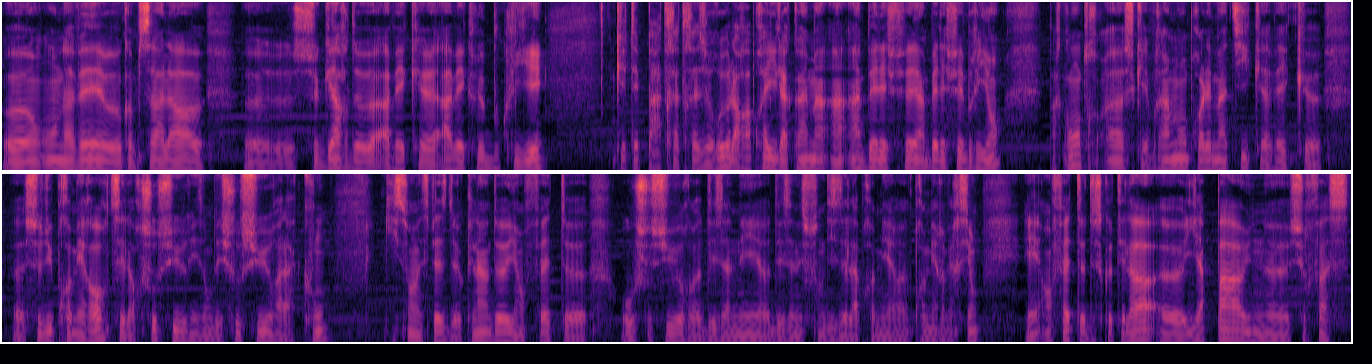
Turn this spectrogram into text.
on avait comme ça là ce garde avec le bouclier qui était pas très très heureux. Alors après il a quand même un, un bel effet, un bel effet brillant. Par contre, euh, ce qui est vraiment problématique avec euh, euh, ceux du premier ordre, c'est leurs chaussures. Ils ont des chaussures à la con qui sont une espèce de clin d'œil en fait aux chaussures des années, des années 70 de la première, première version. Et en fait, de ce côté-là, il n'y a pas une surface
